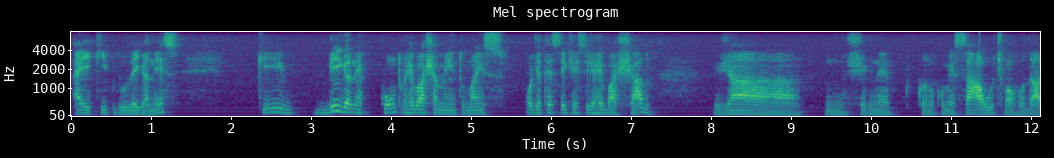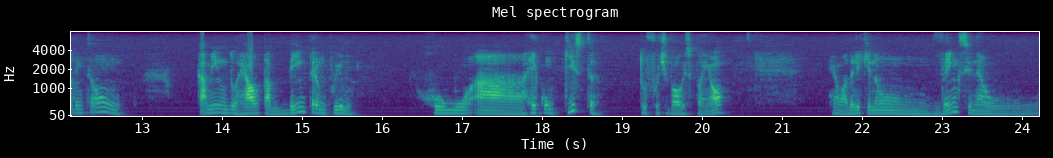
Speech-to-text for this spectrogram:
a equipe do Leganés, que briga né, contra o rebaixamento, mas pode até ser que já esteja rebaixado, já chega, né, quando começar a última rodada, então caminho do Real está bem tranquilo rumo à reconquista do futebol espanhol. Real Madrid que não vence né, o,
